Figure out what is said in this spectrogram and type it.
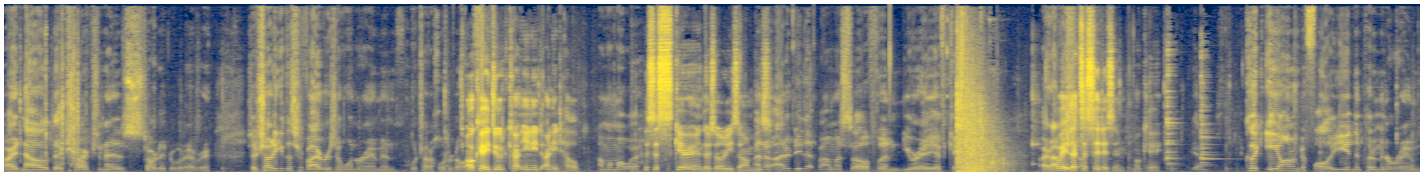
All right, now the extraction has started or whatever. So try to get the survivors in one room, and we'll try to hold it off. Okay, dude, you need. I need help. I'm on my way. This is scary, and there's already zombies. I know. I had to do that by myself when you were AFK. All right, Wait, that's a citizen. Okay. Yeah. Click E on him to follow you, and then put him in a room.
